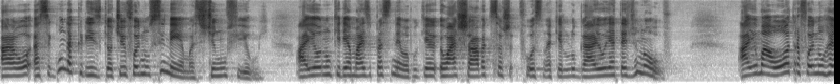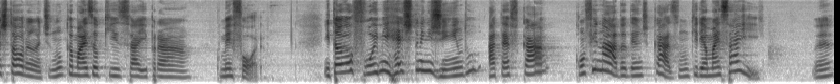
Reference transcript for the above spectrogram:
a, a segunda crise que eu tive foi no cinema, assistindo um filme. Aí eu não queria mais ir para cinema, porque eu achava que se eu fosse naquele lugar eu ia ter de novo. Aí uma outra foi num restaurante. Nunca mais eu quis sair para comer fora. Então eu fui me restringindo até ficar confinada dentro de casa, não queria mais sair. Né?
